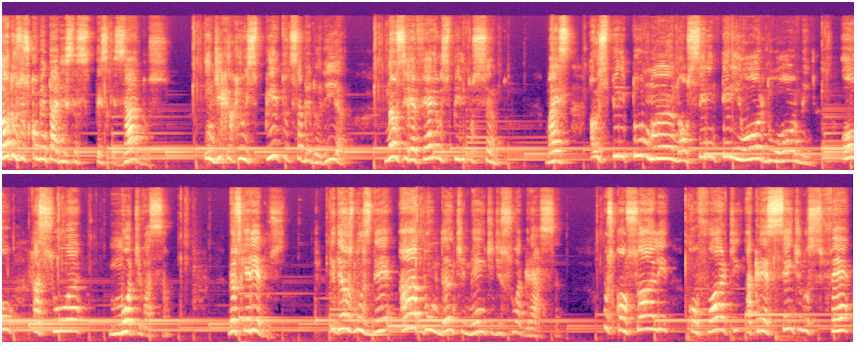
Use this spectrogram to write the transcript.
Todos os comentaristas pesquisados indicam que o espírito de sabedoria não se refere ao Espírito Santo, mas ao espírito humano, ao ser interior do homem ou à sua motivação. Meus queridos, que Deus nos dê abundantemente de sua graça. Nos console, conforte, acrescente-nos fé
